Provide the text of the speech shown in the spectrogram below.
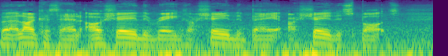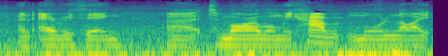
But like I said, I'll show you the rigs, I'll show you the bait, I'll show you the spots and everything uh, tomorrow when we have more light.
